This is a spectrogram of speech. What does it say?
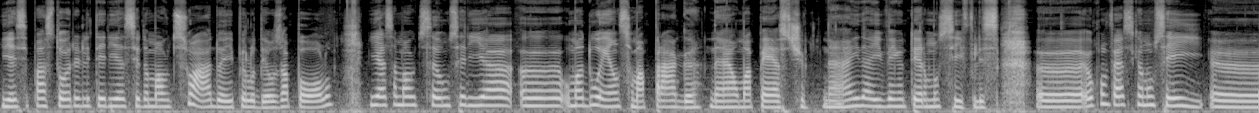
E esse pastor, ele teria sido amaldiçoado aí pelo deus Apolo, e essa maldição seria uh, uma doença, uma praga, né, uma peste, né? E daí vem o termo sífilis. Uh, eu confesso que eu não sei uh,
